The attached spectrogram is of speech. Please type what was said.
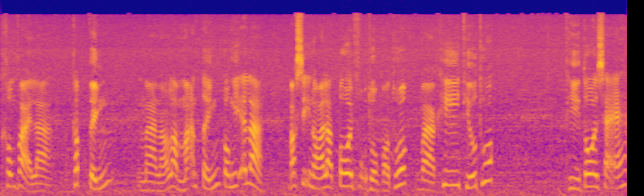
không phải là cấp tính mà nó là mãn tính. Có nghĩa là bác sĩ nói là tôi phụ thuộc vào thuốc và khi thiếu thuốc thì tôi sẽ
